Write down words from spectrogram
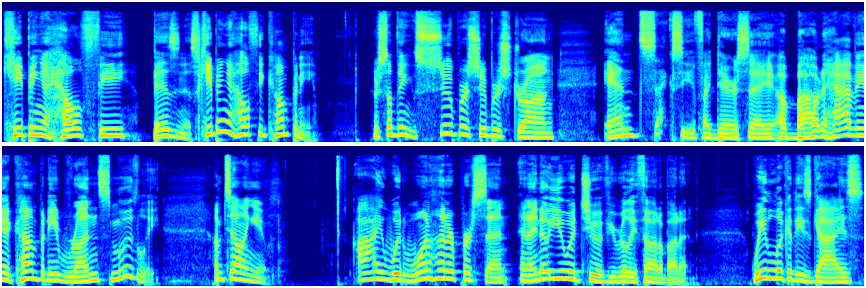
keeping a healthy business, keeping a healthy company. There's something super, super strong and sexy, if I dare say, about having a company run smoothly. I'm telling you, I would 100%, and I know you would too if you really thought about it we look at these guys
